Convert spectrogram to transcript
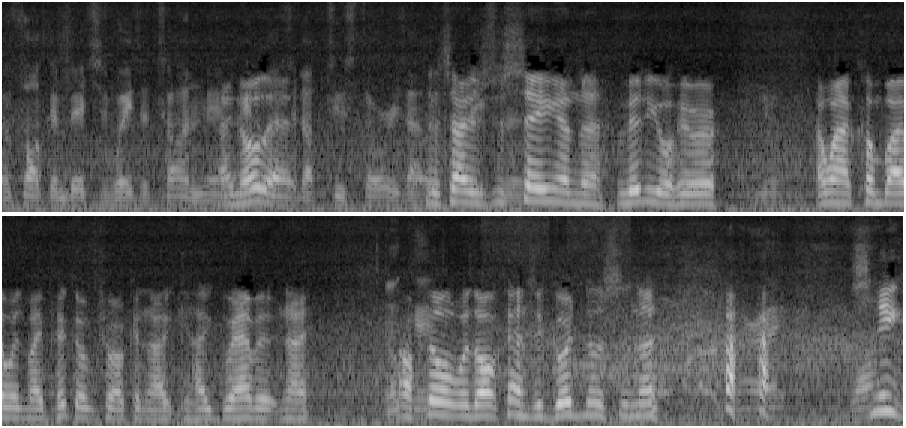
The fucking bitch weighs a ton, man. I know that. up two stories out As I was just saying on the video here, Yeah. I want to come by with my pickup truck and I, I grab it and I, I'll fill it with all kinds of goodness and then All right. Well, sneak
